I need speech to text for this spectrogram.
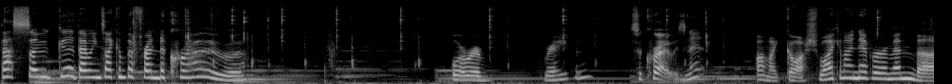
That's so good. That means I can befriend a crow. Or a raven? It's a crow, isn't it? Oh my gosh, why can I never remember?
